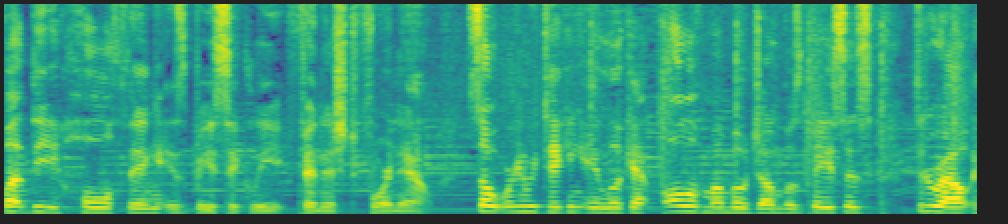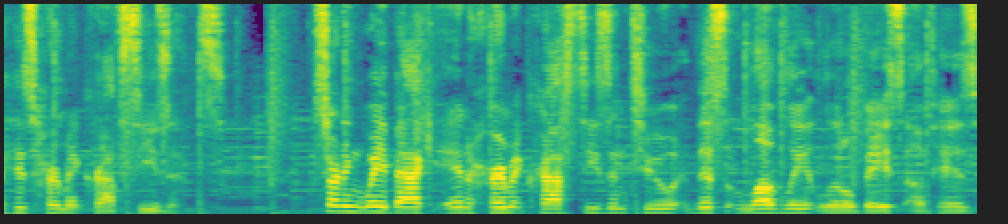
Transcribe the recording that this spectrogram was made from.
but the whole thing is basically finished for now. So we're going to be taking a look at all of Mumbo Jumbo's bases throughout his Hermitcraft seasons. Starting way back in Hermitcraft Season 2, this lovely little base of his,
